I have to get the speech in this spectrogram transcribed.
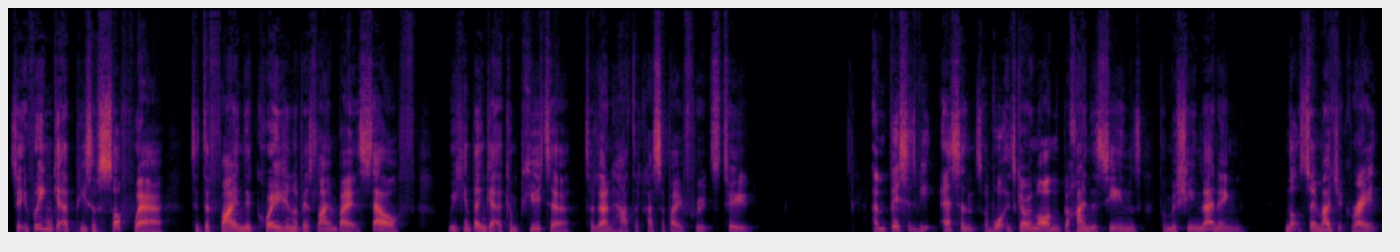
So if we can get a piece of software to define the equation of this line by itself, we can then get a computer to learn how to classify fruits too. And this is the essence of what is going on behind the scenes for machine learning. Not so magic, right?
